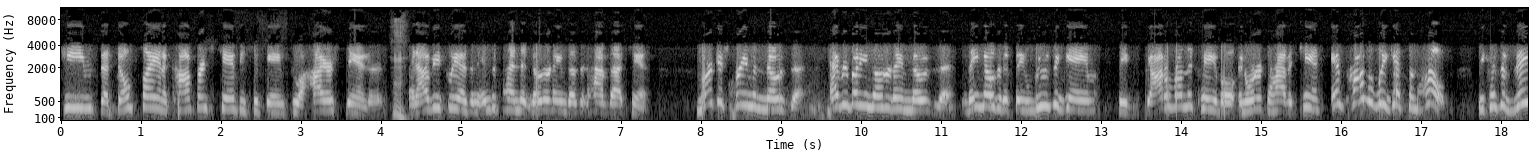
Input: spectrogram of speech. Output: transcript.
teams that don't play in a conference championship game to a higher standard. Hmm. And obviously, as an independent, Notre Dame doesn't have that chance. Marcus Freeman knows this. Everybody in Notre Dame knows this. They know that if they lose a game, they've got to run the table in order to have a chance and probably get some help. Because if they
